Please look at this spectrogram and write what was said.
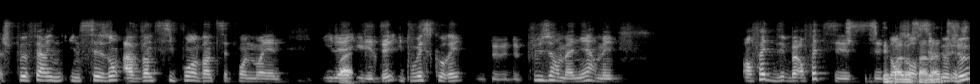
je peux faire une, saison à 26 points, 27 points de moyenne. Il, il, était, il pouvait scorer de, de, plusieurs manières, mais en fait, bah, en fait c'est dans son style de jeu.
